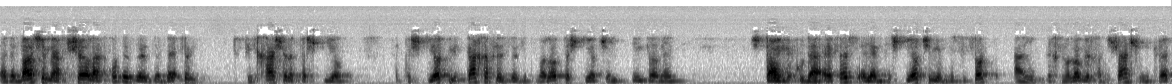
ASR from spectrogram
והדבר שמאפשר לעשות את זה, זה בעצם פתיחה של התשתיות. התשתיות מתחת לזה זה כבר לא תשתיות של אינטרנט 2.0, אלא הן תשתיות שמבוססות על טכנולוגיה חדשה שנקראת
